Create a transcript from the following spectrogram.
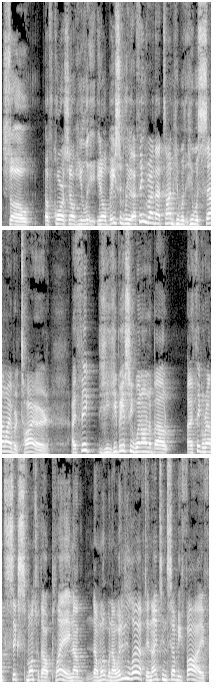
So, of course, you know, he you know, basically I think by that time he was he was semi-retired. I think he, he basically went on about I think around 6 months without playing. Now now when, now when he left in 1975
